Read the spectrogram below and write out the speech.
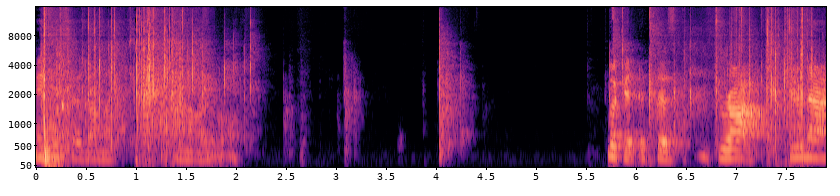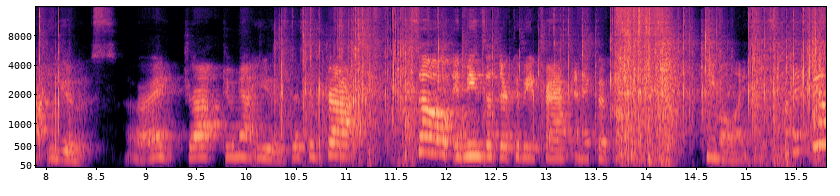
Maybe it says on the label. Look at it says drop, do not use. All right, drop, do not use. This is drop. So it means that there could be a crack and it could cause hemolysis. But I feel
